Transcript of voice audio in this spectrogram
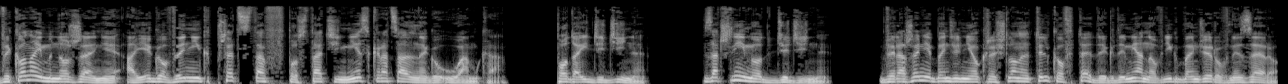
Wykonaj mnożenie, a jego wynik przedstaw w postaci nieskracalnego ułamka. Podaj dziedzinę. Zacznijmy od dziedziny. Wyrażenie będzie nieokreślone tylko wtedy, gdy mianownik będzie równy 0.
